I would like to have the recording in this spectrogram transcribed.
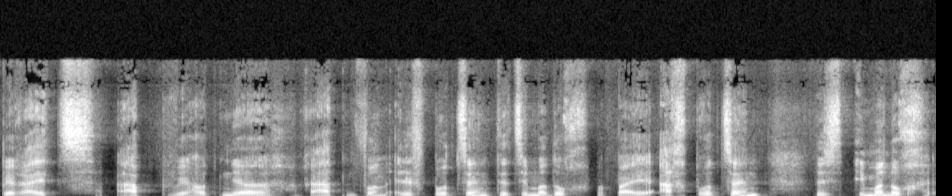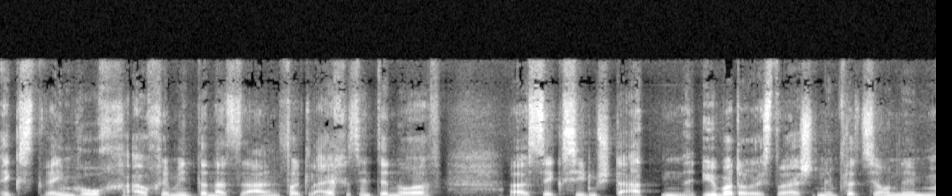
bereits ab. Wir hatten ja Raten von 11 Prozent, jetzt sind wir doch bei 8 Prozent. Das ist immer noch extrem hoch, auch im internationalen Vergleich. Es sind ja nur äh, sechs, sieben Staaten über der österreichischen Inflation im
